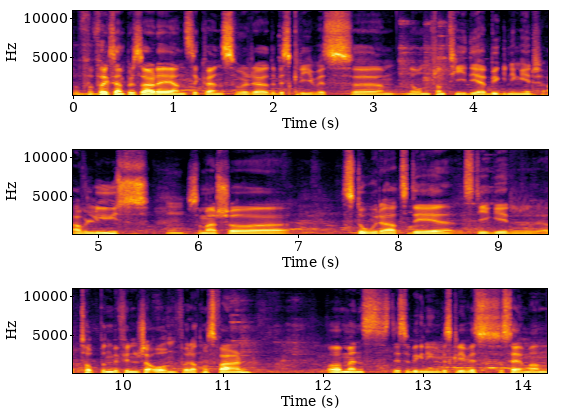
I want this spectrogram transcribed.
for, for eksempel så er det en sekvens hvor eh, det beskrives uh, noen framtidige bygninger av lys Mm. som er så store at de stiger at Toppen befinner seg ovenfor atmosfæren. Og mens disse bygningene beskrives, så ser man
